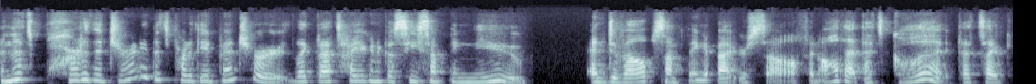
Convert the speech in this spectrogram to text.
And that's part of the journey. That's part of the adventure. Like that's how you're going to go see something new and develop something about yourself and all that. That's good. That's like,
